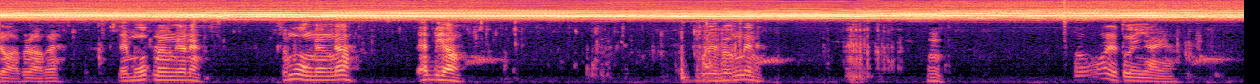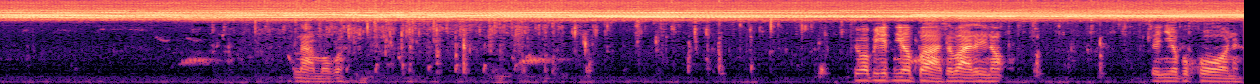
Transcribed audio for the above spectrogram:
ยอดพี่น้องเลย ในมุกหนึ่งเดียวเนี่ยชั่วโมงหนึ่งเด้อแป๊บเดียวบริหึงเลยเนี่ยอืมโอ้ยตัวใหญ่ๆอะน้ำบอกว่าคือว่าไปเห็ดเหยื่อป่าสบายเลยเนาะจอเหยื่อปลาคอเนี่ย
